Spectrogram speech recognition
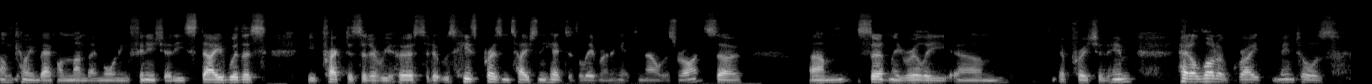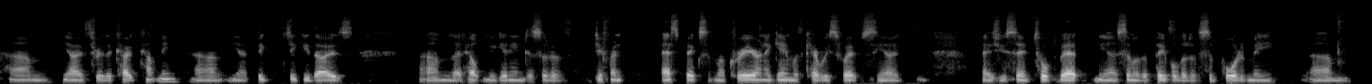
I'm coming back on Monday morning, finish it. He stayed with us. He practiced it, he rehearsed it. It was his presentation he had to deliver and he had to know it was right. So um, certainly really um, appreciated him. Had a lot of great mentors, um, you know, through the Coke company, uh, you know, particularly those um, that helped me get into sort of different aspects of my career. And again, with Cadbury Schweppes, you know, as you said, talked about, you know, some of the people that have supported me um,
